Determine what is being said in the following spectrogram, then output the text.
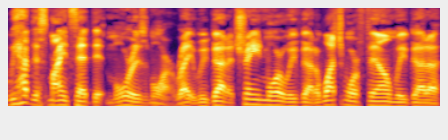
we have this mindset that more is more, right? We've got to train more, we've got to watch more film, we've got to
